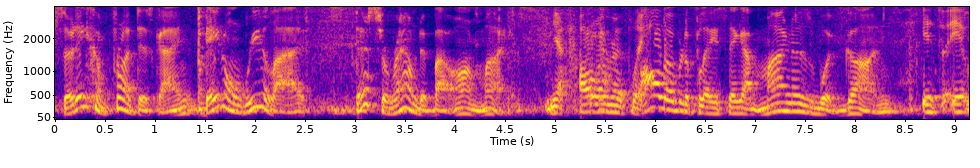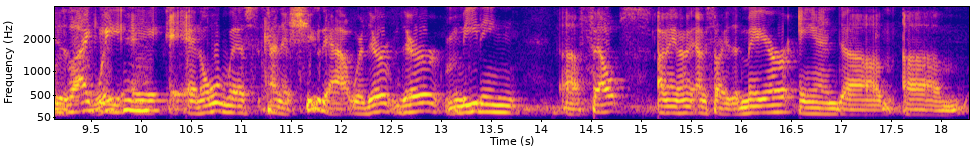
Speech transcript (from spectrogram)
So they confront this guy, and they don't realize they're surrounded by armed miners. Yeah, all They got- over the place. All over the place. They got miners with guns. It's it was like a, a, an old west kind of shootout where they're they're meeting uh, Felts. I mean, I'm I'm sorry, the mayor and um, um,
